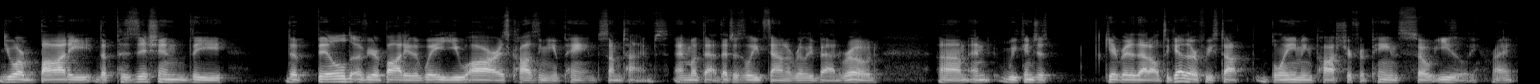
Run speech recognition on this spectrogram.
your body, the position, the the build of your body, the way you are, is causing you pain sometimes, and what that that just leads down a really bad road. Um, and we can just get rid of that altogether if we stop blaming posture for pain so easily, right?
